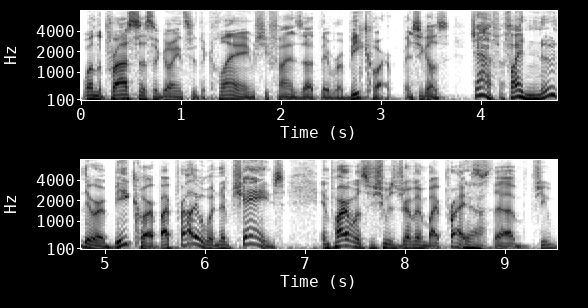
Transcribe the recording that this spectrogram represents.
Well, in the process of going through the claim, she finds out they were a B Corp. And she goes, Jeff, if I knew they were a B Corp, I probably wouldn't have changed. And part of it was she was driven by price. Yeah. Uh, she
